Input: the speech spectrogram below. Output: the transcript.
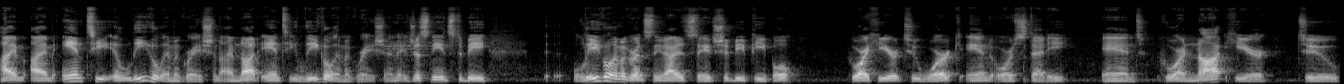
I'm I'm anti illegal immigration. I'm not anti legal immigration. It just needs to be legal immigrants in the United States should be people who are here to work and or study and who are not here to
